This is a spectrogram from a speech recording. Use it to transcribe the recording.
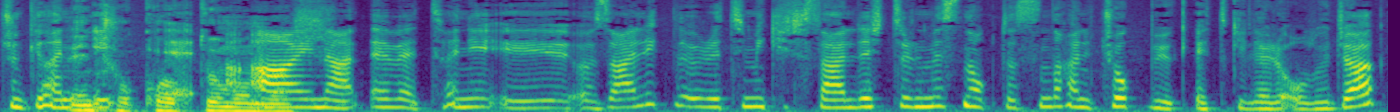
Çünkü hani En çok korktuğum onlar. Aynen evet hani e, özellikle üretimi kişiselleştirilmesi noktasında hani çok büyük etkileri oluyor olacak.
